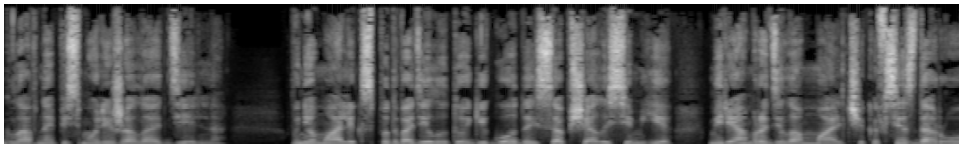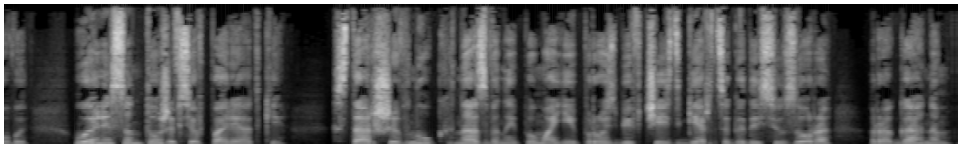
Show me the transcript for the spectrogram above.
Главное письмо лежало отдельно. В нем Алекс подводил итоги года и сообщал о семье. Мириам родила мальчика, все здоровы. У Элисон тоже все в порядке — Старший внук, названный по моей просьбе в честь герцога де Сюзора Роганом,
